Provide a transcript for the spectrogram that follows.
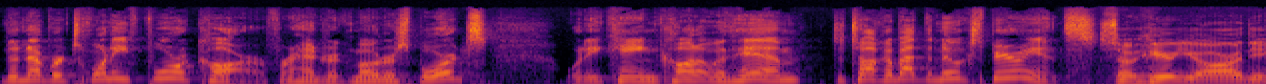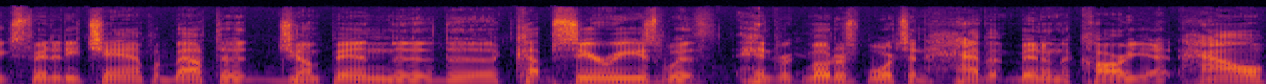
the number 24 car for Hendrick Motorsports. Woody Cain caught it with him to talk about the new experience. So here you are, the Xfinity champ, about to jump in the, the Cup Series with Hendrick Motorsports and haven't been in the car yet. How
